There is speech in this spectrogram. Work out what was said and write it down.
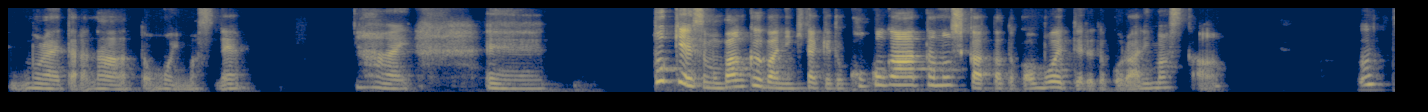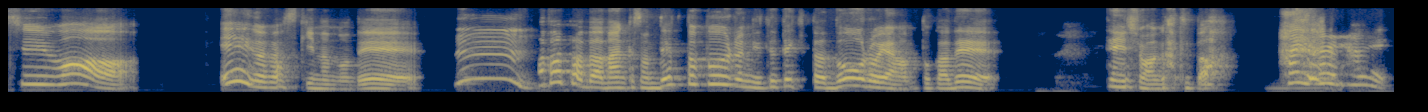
もらえたらなと思いますね。はい。えートキエスもバンクーバーに来たけど、ここが楽しかったとか覚えてるところありますか？うちは映画が好きなので、うんただただなんかそのデッドプールに出てきた道路やんとかでテンション上がってた。はいはいはい。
